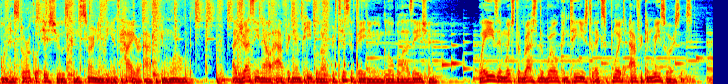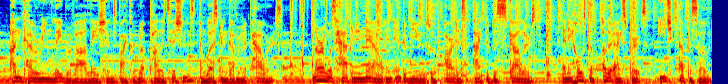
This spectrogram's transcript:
on historical issues concerning the entire African world, addressing how African people are participating in globalization, ways in which the rest of the world continues to exploit African resources, uncovering labor violations by corrupt politicians and Western government powers. Learn what's happening now in interviews with artists, activists, scholars, and a host of other experts each episode.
